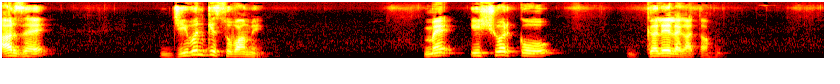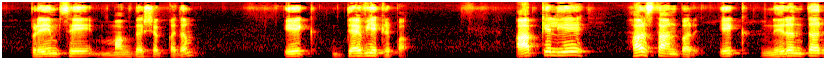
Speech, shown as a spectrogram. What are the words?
अर्ज़ है, जीवन की सुबह में मैं ईश्वर को गले लगाता हूँ। प्रेम से मार्गदर्शक कदम, एक दैवीय कृपा। आपके लिए हर स्थान पर एक निरंतर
